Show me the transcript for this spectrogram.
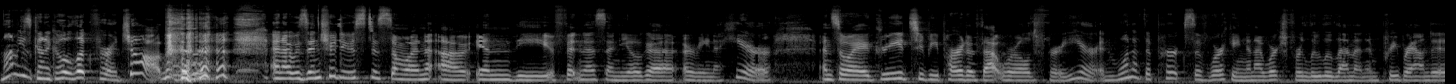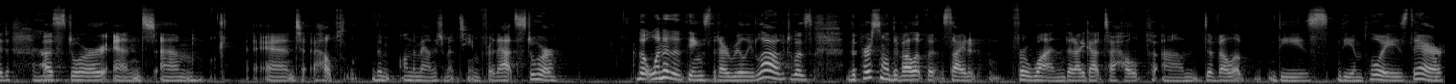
mommy's going to go look for a job. and I was introduced to someone uh, in the fitness and yoga arena here. And so I agreed to be part of that world for a year. And one of the perks of working, and I worked for Lululemon and pre-branded a store and um, and helped them on the management team for that store. But one of the things that I really loved was the personal development side, for one, that I got to help um, develop these the employees there,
